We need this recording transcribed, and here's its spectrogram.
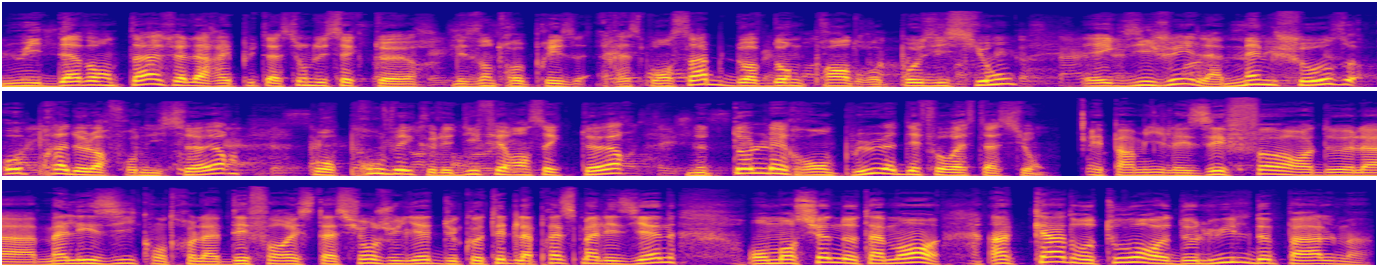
nuit davantage à la réputation du secteur. Les entreprises responsables doivent donc prendre position et exiger la même chose auprès de leurs fournisseurs pour prouver que les différents secteurs ne toléreront plus la déforestation. Et parmi les efforts de la Malaisie contre la déforestation, Juliette, du côté de la presse malaisienne, on mentionne notamment un cadre autour de l'huile de palme.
